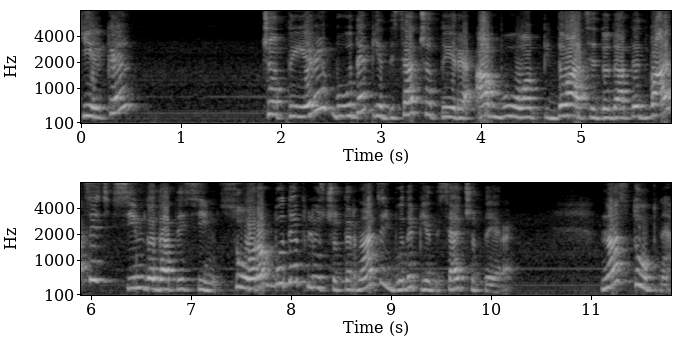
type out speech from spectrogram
Скільки? 4 буде 54. Або 20 додати 20, 7 додати 7. 40 буде, плюс 14 буде 54. Наступне.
